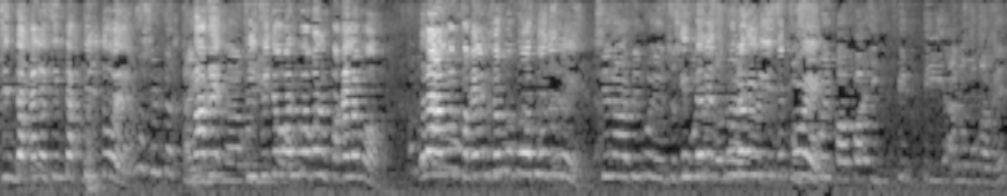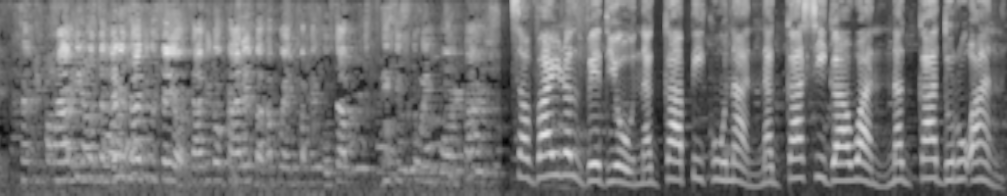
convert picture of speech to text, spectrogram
Sindak ka na sindak dito eh. Bakit? Sisigawan mo ako ng pakialam mo. Wala akong pakialam sa pumoto dun eh. Sinabi mo yun, just Interest mo lang iniisip ko eh. Gusto mo ipapaigpiti, ano mo kami? Sa- Sabi ko sa ano sabi ko sa iyo? Sabi ko pare baka pwede makiusap. This is too important. Sa viral video, nagkapikunan, nagkasigawan, nagkaduruan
